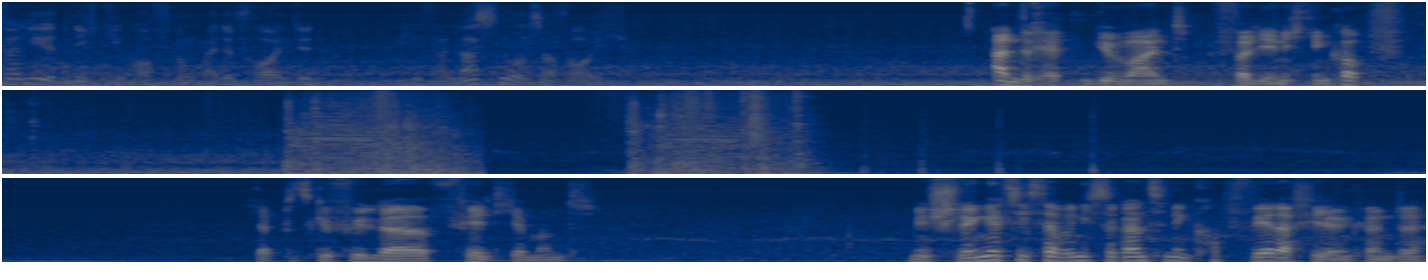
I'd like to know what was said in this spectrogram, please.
Verliert nicht die Hoffnung, meine Freundin. Wir verlassen uns auf euch. Andere hätten gemeint, verlier nicht den Kopf. Ich habe das Gefühl, da fehlt jemand. Mir schlängelt sich aber nicht so ganz in den Kopf, wer da fehlen könnte.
